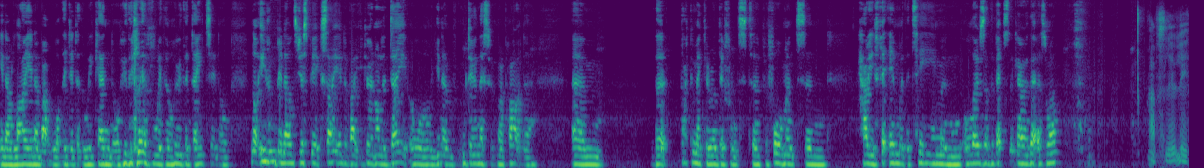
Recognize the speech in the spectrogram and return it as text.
you know lying about what they did at the weekend or who they live with or who they're dating or not even being able to just be excited about you going on a date or you know I'm doing this with my partner um, that that can make a real difference to performance and how you fit in with the team and all those other bits that go with it as well absolutely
